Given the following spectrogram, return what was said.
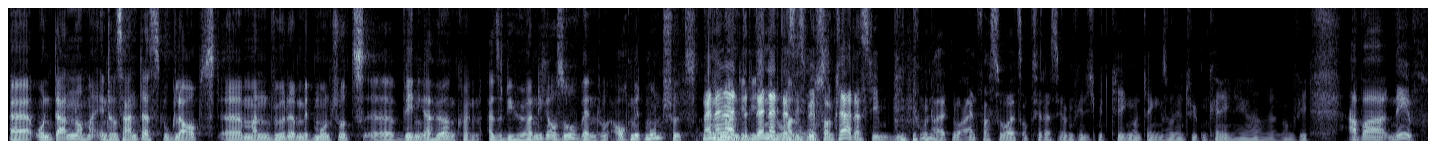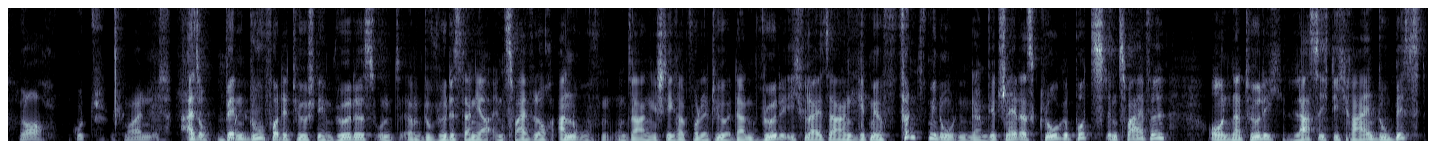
Äh, und dann nochmal interessant, dass du glaubst, äh, man würde mit Mundschutz äh, weniger hören können. Also die hören dich auch so, wenn du auch mit Mundschutz. Nein, nein, hören nein, dich, nein, nein du das ist mir schon klar, dass die, die tun halt nur einfach so, als ob sie das irgendwie nicht mitkriegen und denken, so den Typen kenne ich nicht. Ja, irgendwie. Aber nee, ja, gut, ich meine, Also, wenn du vor der Tür stehen würdest und ähm, du würdest dann ja im Zweifel auch anrufen und sagen, ich stehe gerade vor der Tür, dann würde ich vielleicht sagen, gib mir fünf Minuten, dann wird schnell das Klo geputzt im Zweifel und natürlich lasse ich dich rein. Du bist,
